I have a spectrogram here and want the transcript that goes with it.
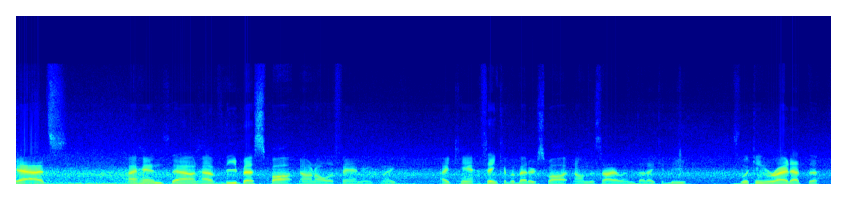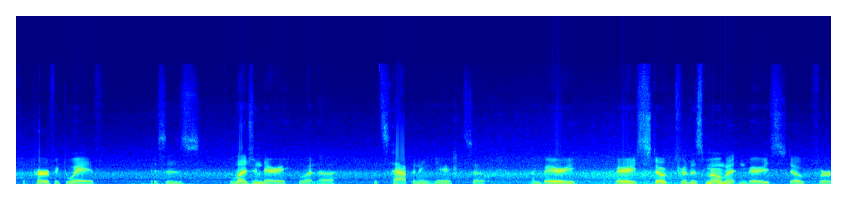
yeah, it's I hands down have the best spot on all of Fanning. Like I can't think of a better spot on this island that I could be. It's looking right at the, the perfect wave. This is legendary what uh, what's happening here. So I'm very very stoked for this moment and very stoked for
